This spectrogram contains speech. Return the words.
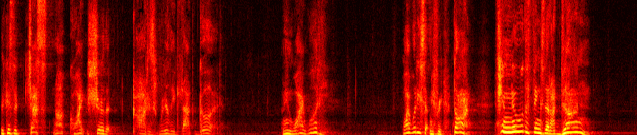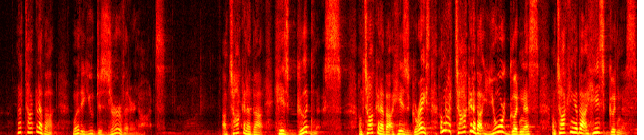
because they're just not quite sure that God is really that good. I mean, why would He? Why would He set me free? Don, if you knew the things that I've done, I'm not talking about whether you deserve it or not. I'm talking about His goodness. I'm talking about His grace. I'm not talking about your goodness. I'm talking about His goodness.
